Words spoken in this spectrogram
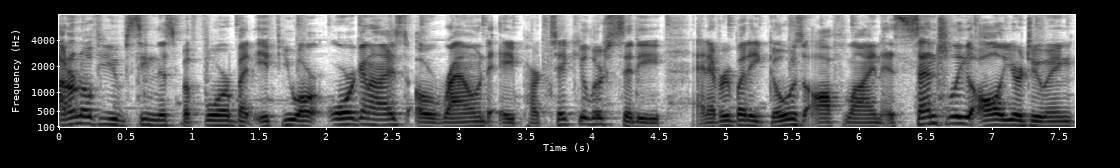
I don't know if you've seen this before but if you are organized around a particular city and everybody goes offline essentially all you're doing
